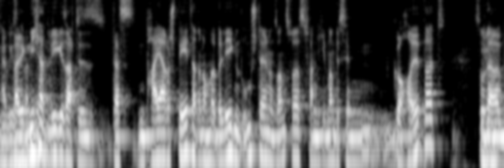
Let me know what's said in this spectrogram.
Ja, wie Weil gesagt, mich bei hat, wie gesagt, das, das ein paar Jahre später dann nochmal überlegen und umstellen und sonst was, fand ich immer ein bisschen geholpert. So, da,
